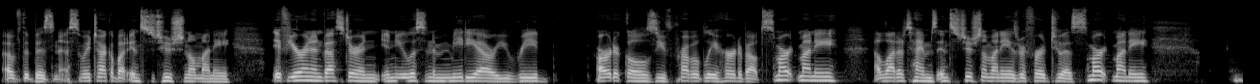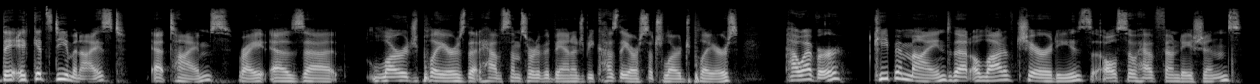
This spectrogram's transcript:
of the business when we talk about institutional money if you're an investor and, and you listen to media or you read articles you've probably heard about smart money a lot of times institutional money is referred to as smart money they, it gets demonized at times right as uh, large players that have some sort of advantage because they are such large players. However, keep in mind that a lot of charities also have foundations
